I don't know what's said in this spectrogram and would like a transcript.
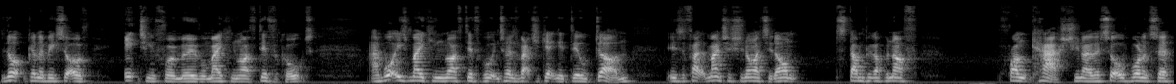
is not going to be sort of itching for a move or making life difficult. And what is making life difficult in terms of actually getting a deal done is the fact that Manchester United aren't stamping up enough front cash. You know, they sort of wanted to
